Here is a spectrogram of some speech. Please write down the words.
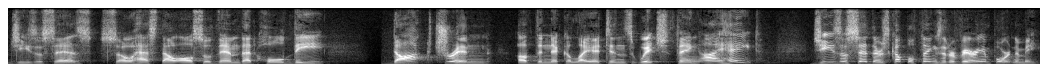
Jesus says, So hast thou also them that hold the doctrine of the Nicolaitans, which thing I hate. Jesus said there's a couple things that are very important to me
